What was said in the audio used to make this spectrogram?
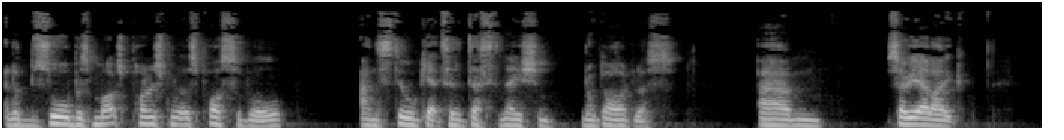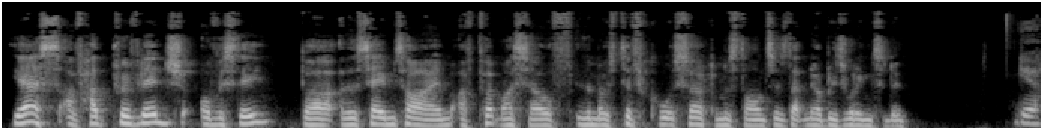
and absorb as much punishment as possible and still get to the destination regardless. Um, so yeah, like, yes, I've had privilege, obviously, but at the same time, I've put myself in the most difficult circumstances that nobody's willing to do. yeah,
